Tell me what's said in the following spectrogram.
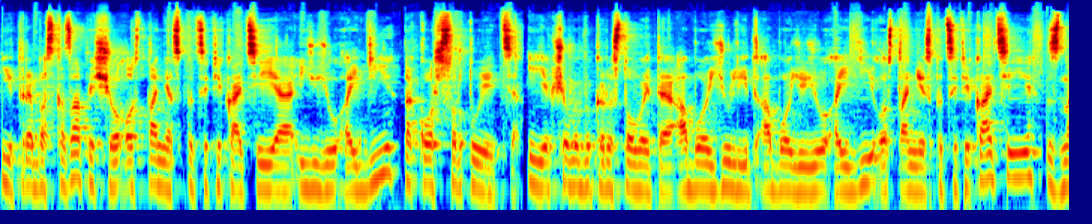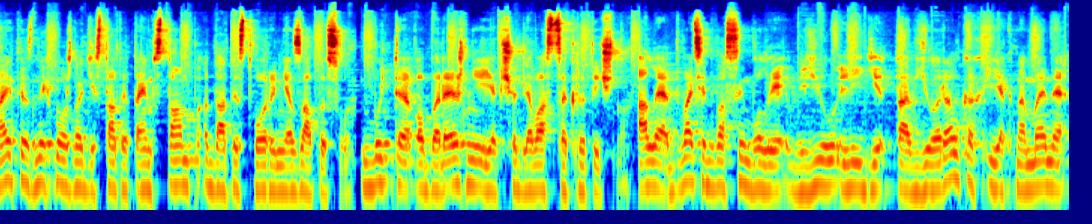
І треба сказати, що остання специфікація UUID також сортується. І якщо ви використовуєте або ULID, або UUID останньої специфікації, знайте, з них можна дістати таймстамп дати створення запису. Будьте обережні, якщо для вас це критично. Але 22 символи в ULID та в URL-ках, як на мене,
